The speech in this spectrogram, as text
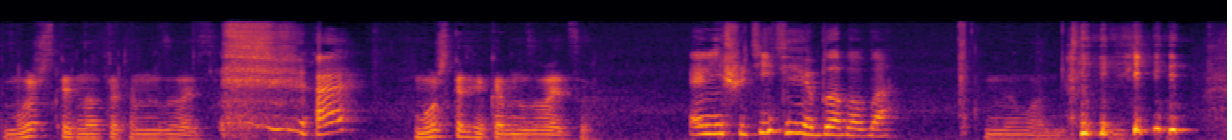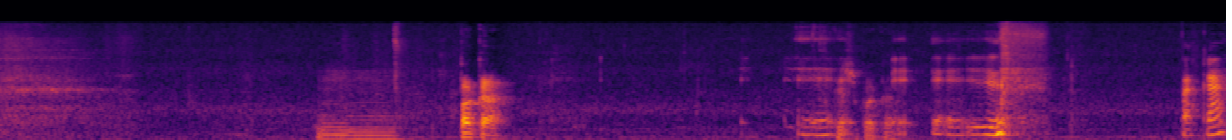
Ты можешь сказать, как она называется? А? Можешь сказать, как она называется? А не шутите, бла-бла-бла. Ну ладно. Пока. Скажи пока. Э, Пока.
